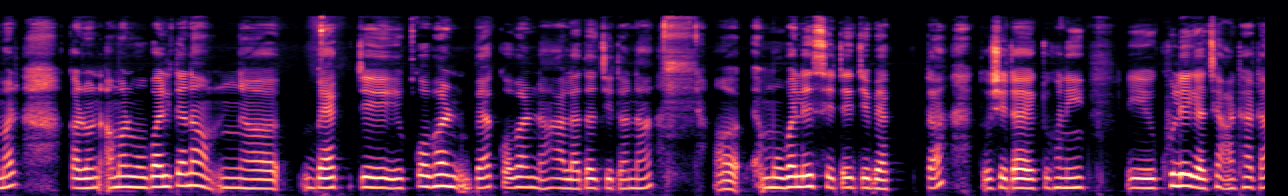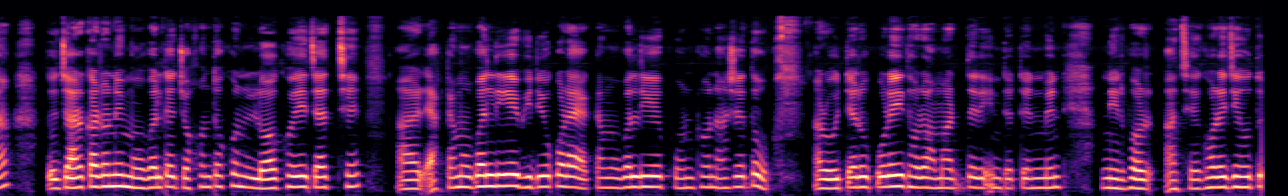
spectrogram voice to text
আমার, কারণ আমার মোবাইলটা না ব্যাক যে কভার ব্যাক কভার না, আলাদা যেটা না মোবাইলের সেটের যে ব্যাগটা তো সেটা একটুখানি খুলে গেছে আঠাটা। তো যার কারণে মোবাইলটা যখন তখন লক হয়ে যাচ্ছে। আর একটা মোবাইল দিয়ে ভিডিও করা, একটা মোবাইল দিয়ে ফোন টোন আসে তো। আর ওইটার উপরেই ধরো আমাদের এন্টারটেনমেন্ট নির্ভর আছে। ঘরে যেহেতু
